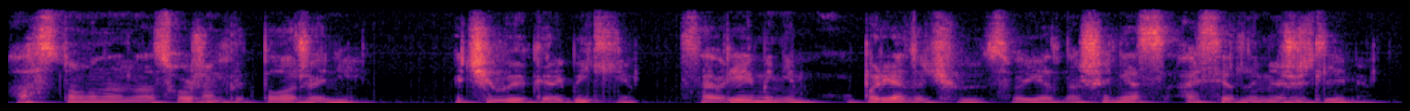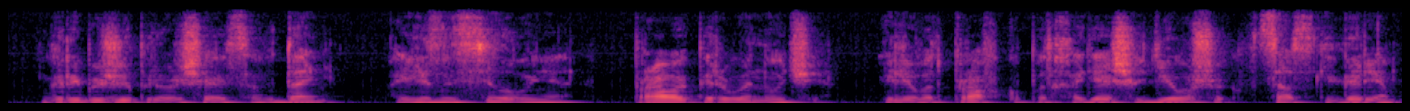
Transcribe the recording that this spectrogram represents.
основана на схожем предположении. Кочевые грабители со временем упорядочивают свои отношения с оседлыми жителями. Грабежи превращаются в дань, а изнасилование – право первой ночи или в отправку подходящих девушек в царский гарем.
